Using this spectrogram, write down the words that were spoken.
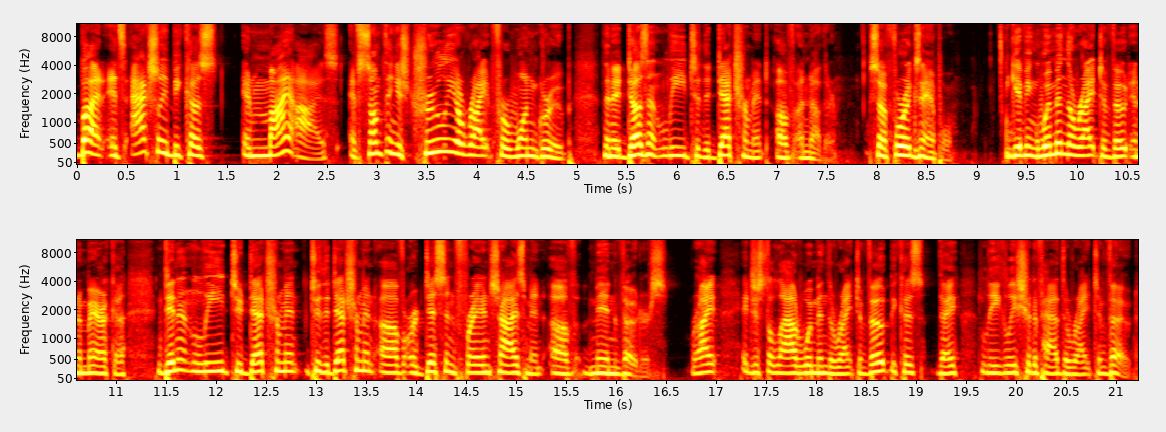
But it's actually because, in my eyes, if something is truly a right for one group, then it doesn't lead to the detriment of another. So, for example, giving women the right to vote in America didn't lead to detriment to the detriment of or disenfranchisement of men voters right? It just allowed women the right to vote because they legally should have had the right to vote.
